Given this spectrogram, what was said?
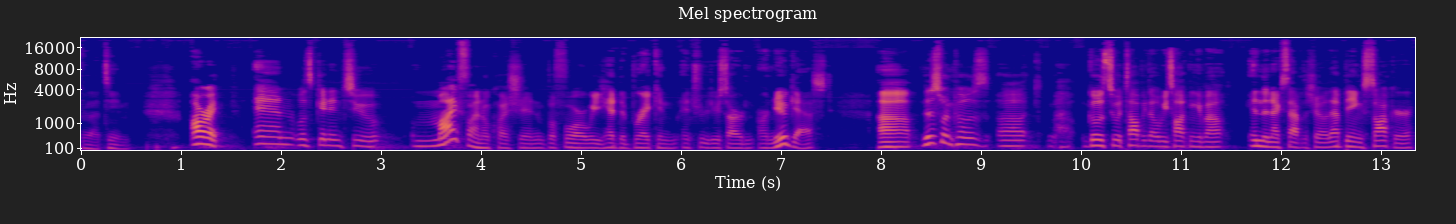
for that team. All right, and let's get into my final question before we head to break and introduce our our new guest. Uh, this one goes uh, goes to a topic that we'll be talking about in the next half of the show. That being soccer,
